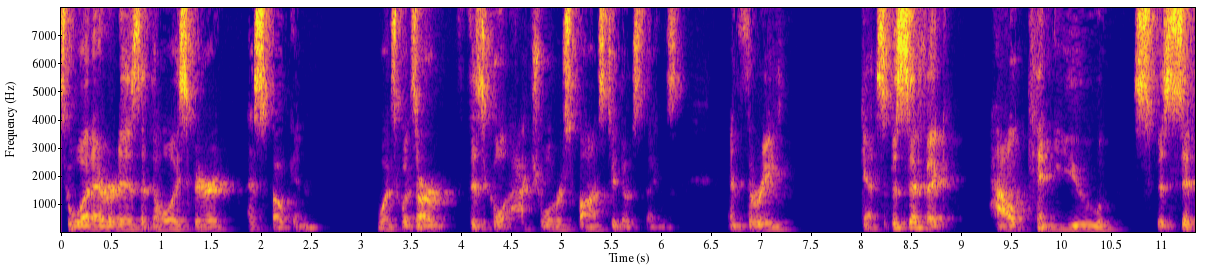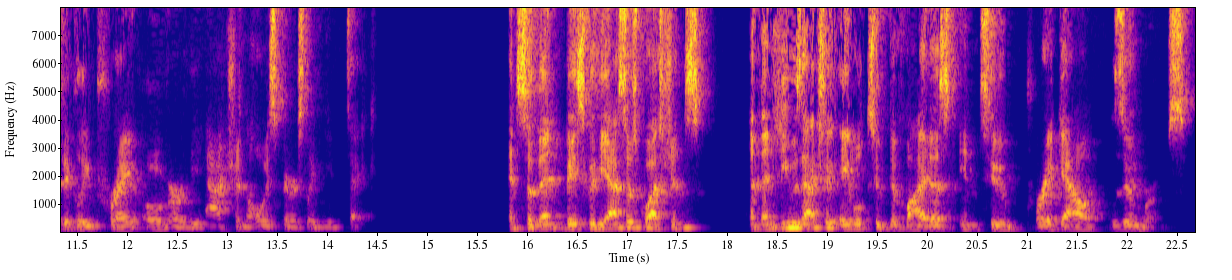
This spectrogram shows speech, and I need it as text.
to whatever it is that the Holy Spirit has spoken? What's what's our physical actual response to those things? And three, get specific how can you specifically pray over the action the Holy Spirit's leading you to take? And so then basically he asked those questions, and then he was actually able to divide us into breakout Zoom rooms.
